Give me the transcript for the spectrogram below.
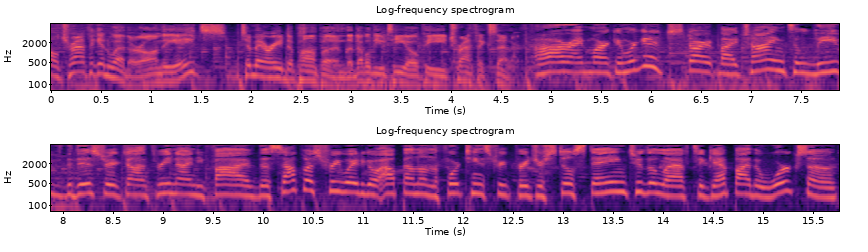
Now, traffic and weather on the 8s to Mary DePompa in the WTOP Traffic Center. All right, Mark, and we're going to start by trying to leave the district on 395. The Southwest Freeway to go outbound on the 14th Street Bridge, you're still staying to the left to get by the work zone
